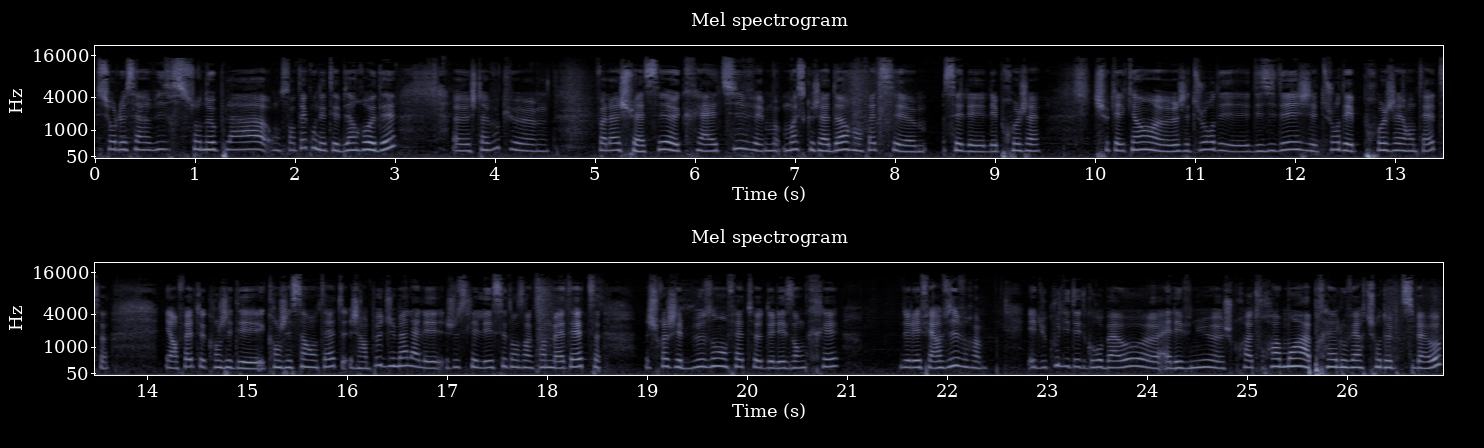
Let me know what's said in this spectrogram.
sur le service, sur nos plats, on sentait qu'on était bien rodé. Je t'avoue que voilà, je suis assez créative et mo- moi, ce que j'adore en fait, c'est les, les projets. Je suis quelqu'un, j'ai toujours des idées, j'ai toujours des projets en tête. Et en fait, quand j'ai des, quand j'ai ça en tête, j'ai un peu du mal à les, juste les laisser dans un coin de ma tête. Je crois que j'ai besoin en fait de les ancrer, de les faire vivre. Et du coup, l'idée de Gros Bao, euh, elle est venue, euh, je crois, trois mois après l'ouverture de Petit Bao.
